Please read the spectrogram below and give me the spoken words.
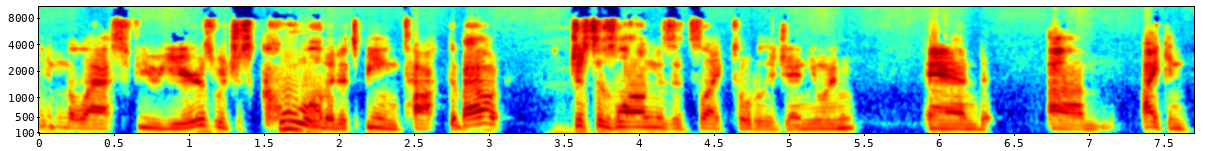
in the last few years which is cool that it's being talked about mm-hmm. just as long as it's like totally genuine. And um, I can,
